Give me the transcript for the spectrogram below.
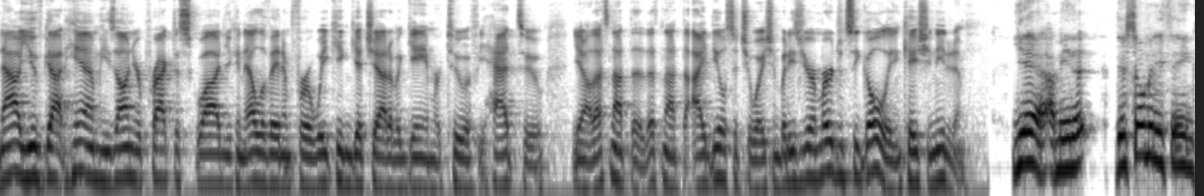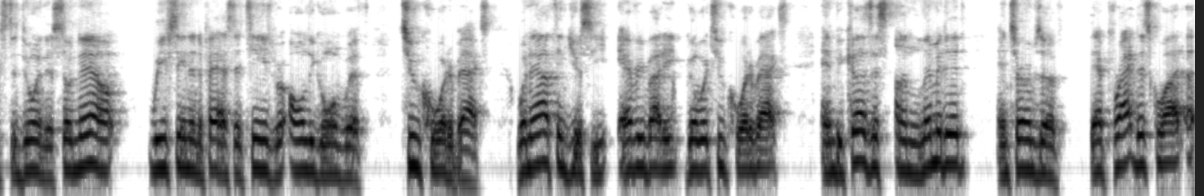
now you've got him. He's on your practice squad. You can elevate him for a week. He can get you out of a game or two if he had to. You know, that's not the that's not the ideal situation, but he's your emergency goalie in case you needed him. Yeah, I mean, there's so many things to doing this. So now we've seen in the past that teams were only going with two quarterbacks. Well, now I think you'll see everybody go with two quarterbacks, and because it's unlimited in terms of that practice squad uh,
